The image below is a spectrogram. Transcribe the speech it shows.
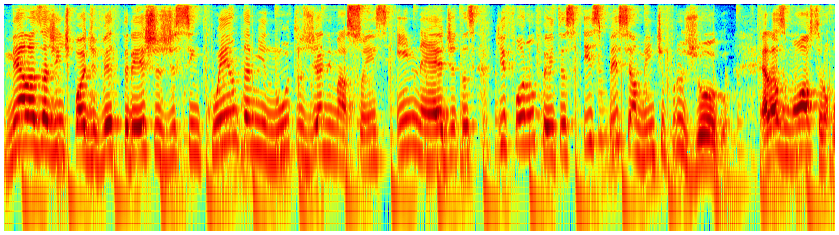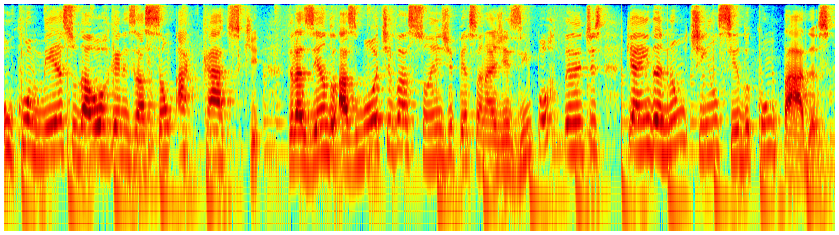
Nelas a gente pode ver trechos de 50 minutos de animações inéditas que foram feitas especialmente para o jogo. Elas mostram o começo da organização Akatsuki, trazendo as motivações de personagens importantes que ainda não tinham sido contadas.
